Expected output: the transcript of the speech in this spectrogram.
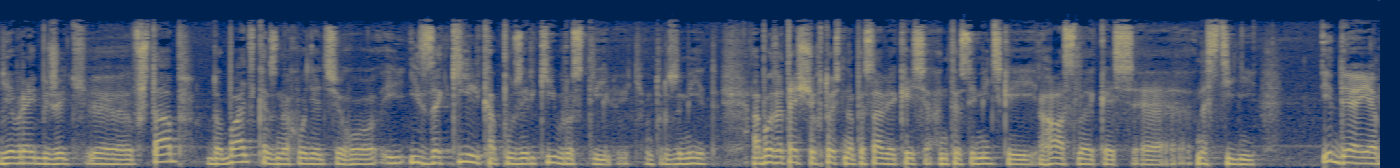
Єврей біжить е, в штаб до батька, знаходять цього, і, і за кілька пузирьків розстрілюють. От розумієте? Або за те, що хтось написав якийсь антисемітський гасло якесь е, на стіні. Ідея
